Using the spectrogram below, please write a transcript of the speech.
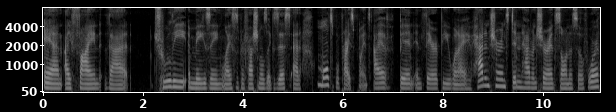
And I find that truly amazing licensed professionals exist at multiple price points. I have been in therapy when I had insurance, didn't have insurance, so on and so forth.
